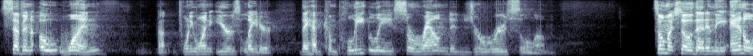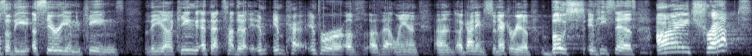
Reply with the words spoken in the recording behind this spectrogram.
701, about 21 years later, they had completely surrounded Jerusalem. So much so that in the annals of the Assyrian kings, the uh, king at that time, the emperor of, of that land, uh, a guy named Sennacherib, boasts and he says, I trapped,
